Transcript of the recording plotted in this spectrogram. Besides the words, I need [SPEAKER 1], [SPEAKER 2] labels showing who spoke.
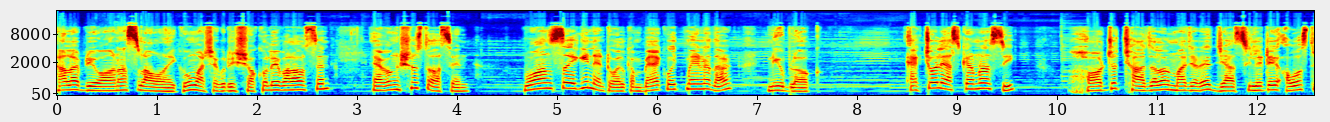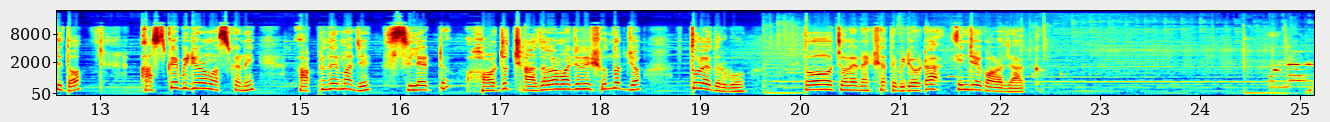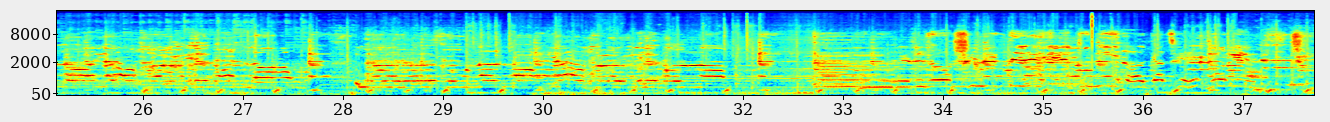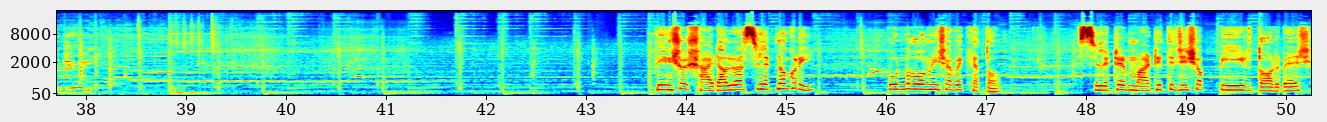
[SPEAKER 1] Hello everyone আসসালামু আলাইকুম। আশা করি সকলে ভালো আছেন এবং সুস্থ আছেন। Once again and welcome back with my another new blog actually আজকে আমরা আছি হরজত শাহজালাল মাজারে, যা সিলেটে অবস্থিত। আজকের ভিডিওর মাঝখানে আপনাদের মাঝে সিলেট হরজত শাহজালাল মাজারের সৌন্দর্য তুলে ধরবো। তো চলেন একসাথে ভিডিওটা এনজয় করা যাক।
[SPEAKER 2] ভরে।
[SPEAKER 1] তিনশো ষাট আউলিয়ার সিলেট নগরী পূর্ণভূমি হিসাবে খ্যাত। সিলেটের মাটিতে যেসব পীর, দরবেশ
